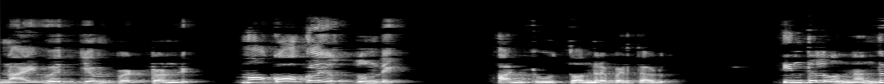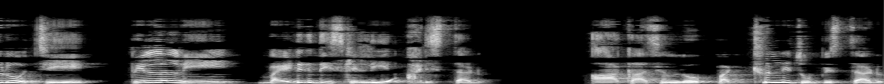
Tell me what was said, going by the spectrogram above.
నైవేద్యం పెట్టండి మాకు ఆకలిస్తుంది. అంటూ తొందర పెడతాడు. ఇంతలో నందుడు వచ్చి పిల్లల్ని బయటికి తీసుకెళ్ళి ఆడిస్తాడు. ఆకాశంలో పక్షుల్ని చూపిస్తాడు.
